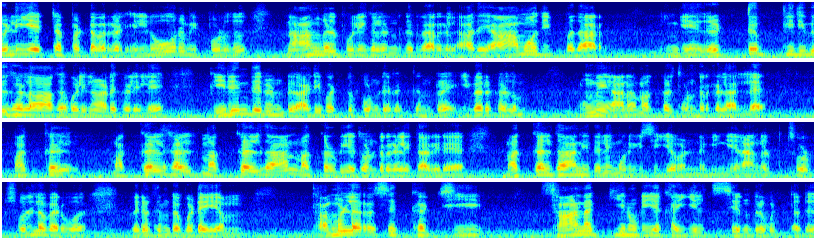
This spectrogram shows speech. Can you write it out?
வெளியேற்றப்பட்டவர்கள் எல்லோரும் இப்பொழுது நாங்கள் புலிகள் என்கிறார்கள். அதை ஆமோதிப்பதார். இங்கே எட்டு பிரிவுகளாக வெளிநாடுகளிலே பிரிந்து நின்று அடிபட்டு கொண்டிருக்கின்ற இவர்களும் உண்மையான மக்கள் தொண்டர்கள் அல்ல. மக்கள் மக்கள்கள் மக்கள் தான் மக்களுடைய தொண்டர்களை தவிர மக்கள் தான் இதனை முடிவு செய்ய வேண்டும். இங்கே நாங்கள் சொல்ல வருவ வருகின்ற விடயம் தமிழரசு கட்சி சாணக்கியனுடைய கையில் சென்று விட்டது.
